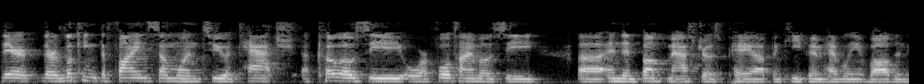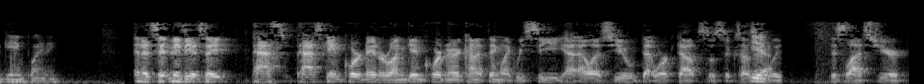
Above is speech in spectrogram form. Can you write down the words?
they're, they're looking to find someone to attach a co-OC or a full-time OC, uh, and then bump Mastro's pay up and keep him heavily involved in the game planning. And it's maybe it's a pass pass game coordinator, run game coordinator kind of thing like we see at LSU that worked out so successfully yeah. this last year.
